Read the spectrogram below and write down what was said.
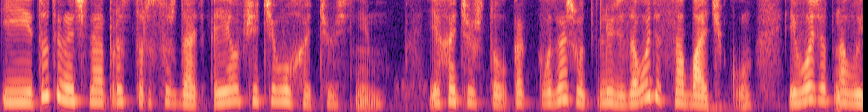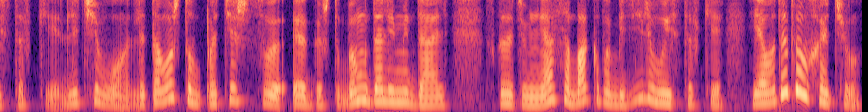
И тут я начинаю просто рассуждать, а я вообще чего хочу с ним? Я хочу что? Как, вот знаешь, вот люди заводят собачку и возят на выставки. Для чего? Для того, чтобы потешить свое эго, чтобы ему дали медаль. Сказать, у меня собака победили выставки. Я вот этого хочу?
